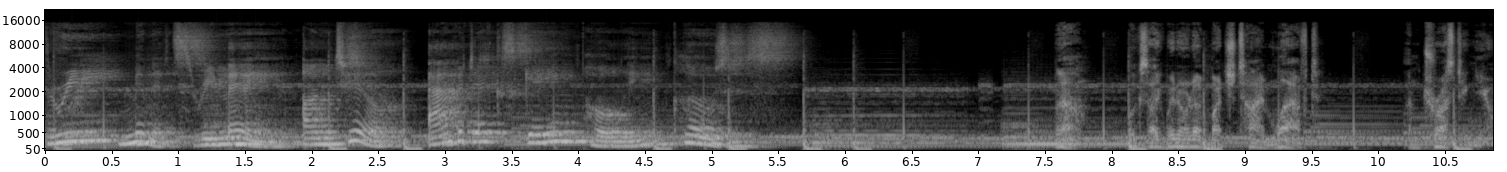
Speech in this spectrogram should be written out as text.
Three minutes remain until Ambidex game polling closes. Well, looks like we don't have much time left. I'm trusting you.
